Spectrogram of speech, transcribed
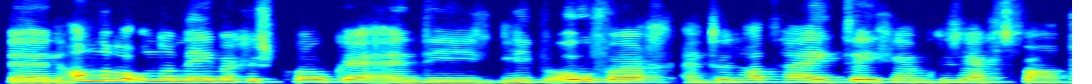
een andere ondernemer gesproken en die liep over. En toen had hij tegen hem gezegd van,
